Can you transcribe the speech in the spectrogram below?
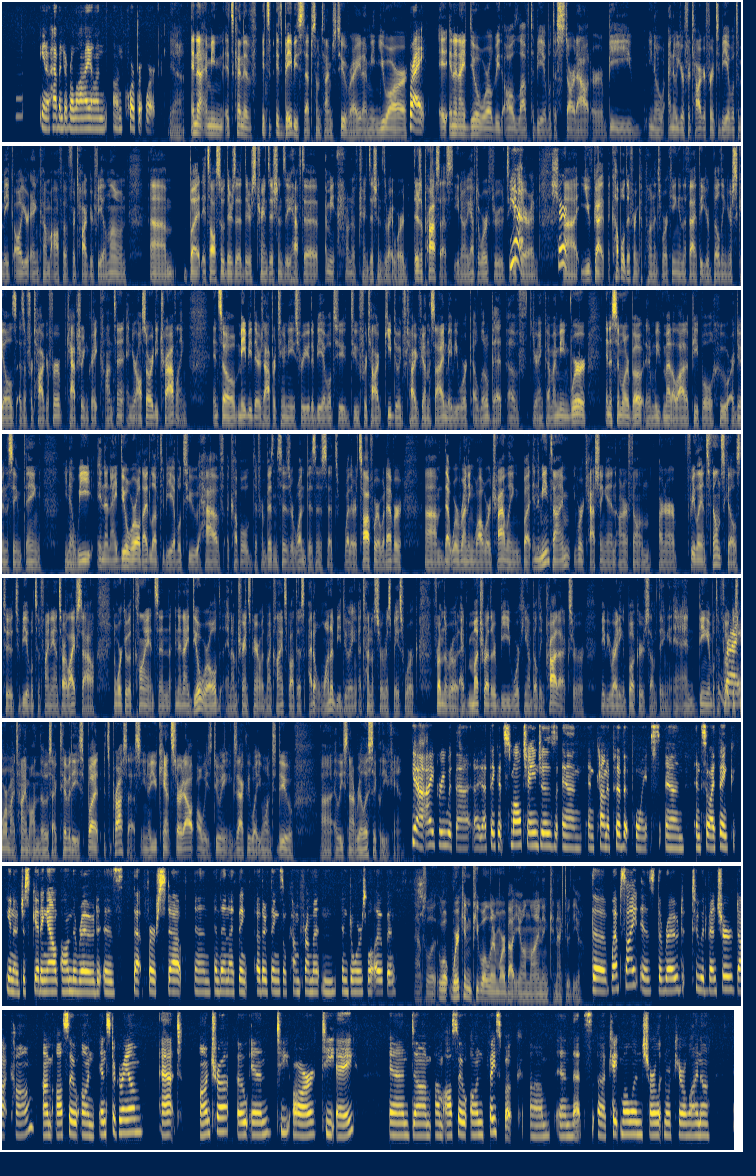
you know having to rely on on corporate work. Yeah. And i mean it's kind of it's it's baby steps sometimes too right? I mean you are right. in an ideal world, we'd all love to be able to start out or be, you know, I know you're a photographer to be able to make all your income off of photography alone. Um, but it's also there's a there's transitions that you have to. I mean, I don't know if transition is the right word. There's a process, you know, you have to work through to yeah, get there. And sure, uh, you've got a couple different components working in the fact that you're building your skills as a photographer, capturing great content, and you're also already traveling. And so maybe there's opportunities for you to be able to do photog- keep doing photography on the side, maybe work a little bit of your income. I mean, we're in a similar boat and we've met a lot of people who are doing the same thing you know, we in an ideal world, I'd love to be able to have a couple different businesses or one business that's whether it's software or whatever um, that we're running while we're traveling. But in the meantime, we're cashing in on our film on our freelance film skills to to be able to finance our lifestyle and working with clients. And in an ideal world, and I'm transparent with my clients about this, I don't want to be doing a ton of service based work from the road. I'd much rather be working on building products or maybe writing a book or something and, and being able to focus right. more of my time on those activities. But it's a process. You know, you can't start out always doing exactly what you want to do uh, at least not realistically you can. Yeah i agree with that. I, I, think it's small changes and and kind of pivot points. And and so i think you know just getting out on the road is that first step. And and then i think other things will come from it and, and doors will open. Absolutely. Well where can people learn more about you online and connect with you? The website is theroadtoadventure.com i'm also on instagram at Ontra, O N T R T A. And um, I'm also on Facebook, um, and that's uh, Kate Mullen, Charlotte, North Carolina.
